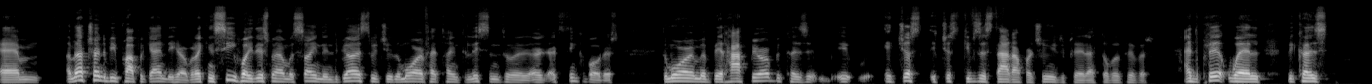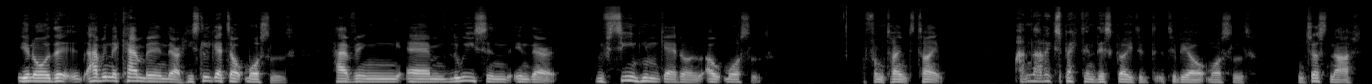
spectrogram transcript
um, I'm not trying to be propaganda here, but I can see why this man was signed. And to be honest with you, the more I've had time to listen to it or, or think about it, the more I'm a bit happier because it, it it just it just gives us that opportunity to play that double pivot and to play it well because you know the having Nakamba in there, he still gets out muscled. Having um Luiz in, in there, we've seen him get out muscled from time to time. I'm not expecting this guy to, to be out muscled just not.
